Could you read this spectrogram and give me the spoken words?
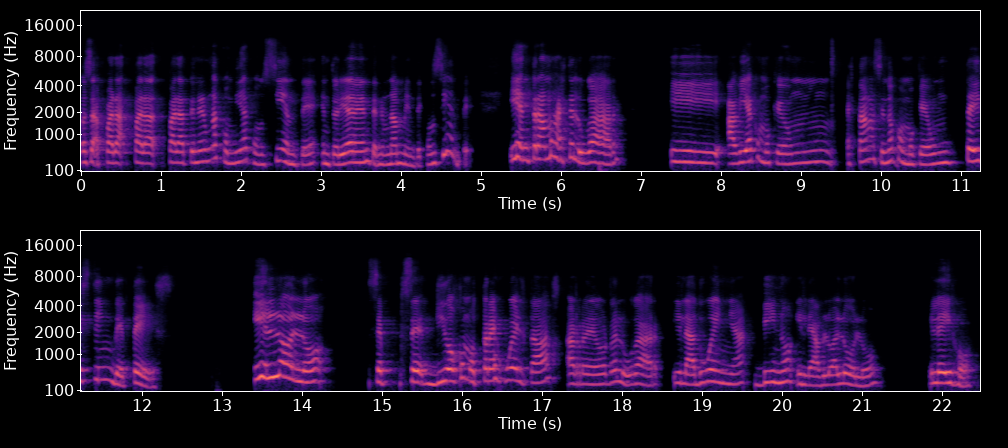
o sea, para, para, para tener una comida consciente, en teoría deben tener una mente consciente. Y entramos a este lugar y había como que un, estaban haciendo como que un tasting de tés. Y Lolo se, dio como tres vueltas alrededor del lugar y la dueña vino y le habló a Lolo y le dijo,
